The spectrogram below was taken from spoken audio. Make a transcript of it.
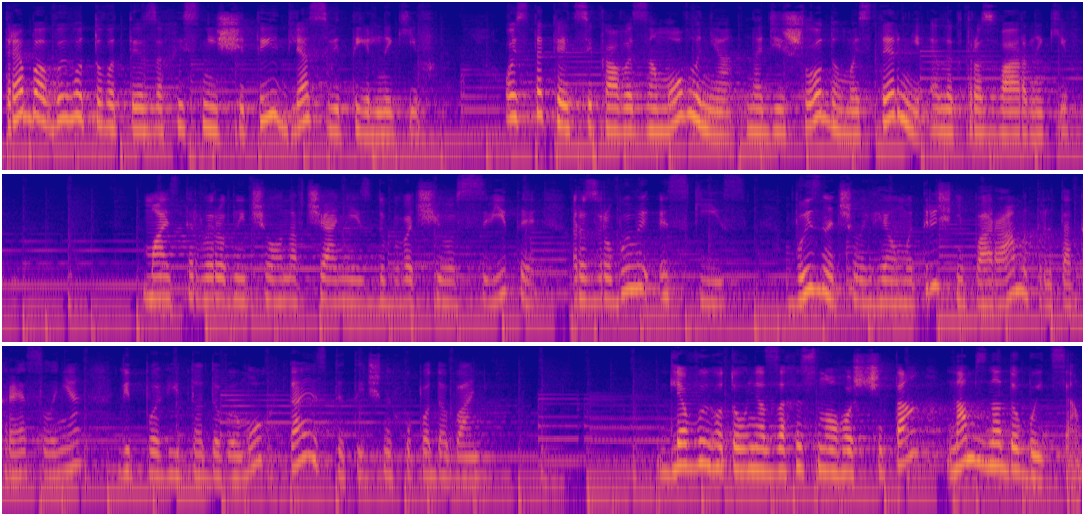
треба виготовити захисні щити для світильників. Ось таке цікаве замовлення надійшло до майстерні електрозварників. Майстер виробничого навчання і здобувачі освіти розробили ескіз, визначили геометричні параметри та креслення відповідно до вимог та естетичних уподобань. Для виготовлення захисного щита нам знадобиться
